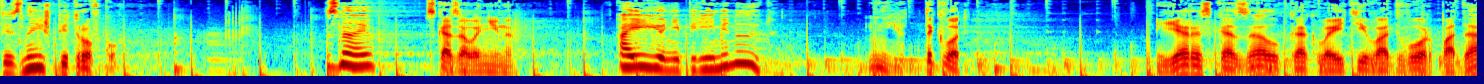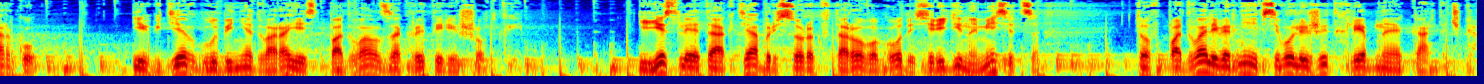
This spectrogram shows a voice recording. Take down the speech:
«Ты знаешь Петровку?» «Знаю», — сказала Нина. «А ее не переименуют?» «Нет, так вот». Я рассказал, как войти во двор подарку и где в глубине двора есть подвал, закрытый решеткой. И если это октябрь 42 -го года, середина месяца, то в подвале, вернее всего, лежит хлебная карточка.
